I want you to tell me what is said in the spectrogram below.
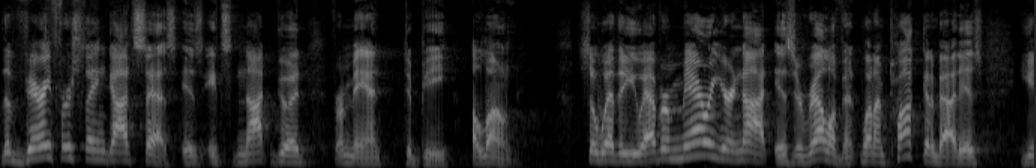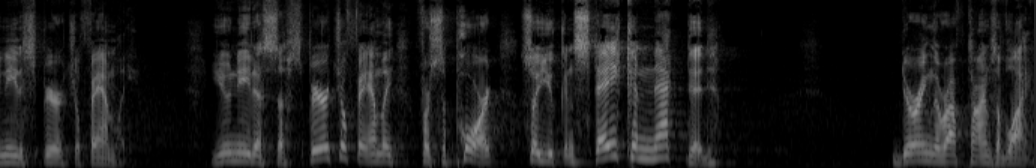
The very first thing God says is it's not good for man to be alone. So whether you ever marry or not is irrelevant. What I'm talking about is you need a spiritual family. You need a spiritual family for support so you can stay connected during the rough times of life.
